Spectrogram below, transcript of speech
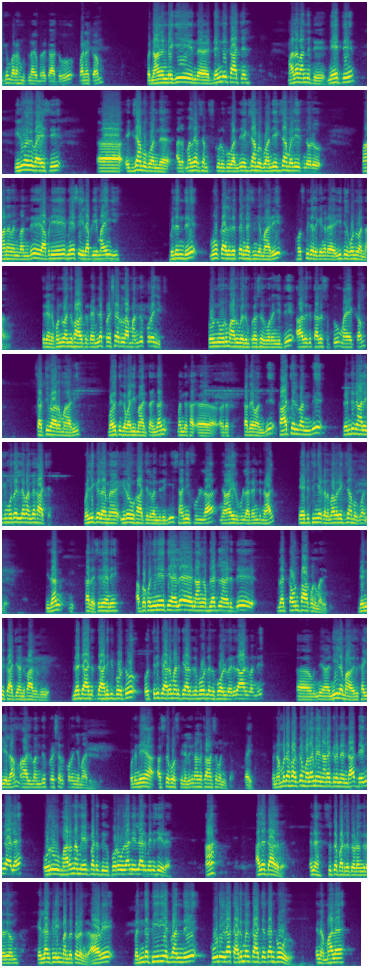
வலைக்கும் வரஹமத்துல்லாஹி வரகாத்து வணக்கம். இப்போ நாங்கள் இன்றைக்கு இந்த டெங்கு காய்ச்சல் மழை வந்துட்டு நேற்று இருபது வயசு எக்ஸாமுக்கு வந்த அது மல்ஹர்சம் ஸ்கூலுக்கு வந்து எக்ஸாமுக்கு வந்து எக்ஸாம் எழுதியிருந்த ஒரு மாணவன் வந்து அப்படியே மேசையில் அப்படியே மயங்கி விழுந்து மூக்கால் ரத்தம் கசிஞ்ச மாதிரி ஹாஸ்பிட்டலுக்கு எங்கட ஈட்டி கொண்டு வந்தாங்க. சரி என்னை கொண்டு வந்து பார்க்குற டைமில் ப்ரெஷர் எல்லாம் வந்து குறைஞ்சிட்டு தொண்ணூறும் அறுபதும் ப்ரெஷர் குறைஞ்சிட்டு ஆளுக்கு தலை சுத்து மயக்கம் சத்தி வர மாதிரி வகுத்துக்க வலி மாதிரி தான் தான் வந்த ஒரு கதை வந்து. காய்ச்சல் வந்து ரெண்டு நாளைக்கு முதல்ல வந்த காய்ச்சல். வெள்ளிக்கிழமை இரவு காய்ச்சல் வந்திருக்கு. சனி ஃபுல்லா ஞாயிறு ஃபுல்லா ரெண்டு நாள். நேற்று திங்கக்கிழமை அவர் எக்ஸாமுக்கு வந்து இதுதான் கதை சரியானே அப்போ கொஞ்ச நேரத்தையால நாங்க பிளட்லாம் எடுத்து பிளட் கவுண்ட் பார்க்கணும் அதுக்கு. டெங்கு காய்ச்சல் பார்க்குறது. பிளட் அடுத்து அனுப்பி போட்டு ஒரு திருப்பி அரை மணி நேரத்துல போட்டில் இருந்து கோல் வருது. ஆள் வந்து நீளமாகுது கையெல்லாம். ஆள் வந்து ப்ரெஷர் குறைஞ்ச மாதிரி இருக்குது. உடனே அஸ்ரப் ஹாஸ்பிட்டலுக்கு நாங்கள் ட்ரான்ஸ்ஃபர் பண்ணிட்டோம். ரைட் இப்போ நம்மட பக்கம் வளமையா நடக்கிறேன்னா டெங்கால ஒரு மரணம் ஏற்பட்டதுக்கு பிறகுதான் எல்லாருமே என்ன செய்கிறார் ஆ? அலர்ட் ஆகுற என்ன? சுத்தப்படுத்த தொடங்குறதும் எல்லாம் கிளீன் பண்ண தொடங்குது ஆகவே இந்த பீரியட் வந்து கூடுதலா தடுமல் காய்ச்சல் தான் போகுது. என்ன? மழை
